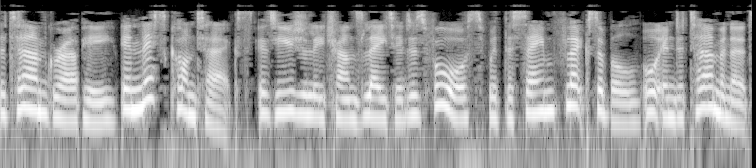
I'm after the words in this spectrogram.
The term Gruppe, in this context, is usually translated as force, with the same flexible, or indeterminate,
